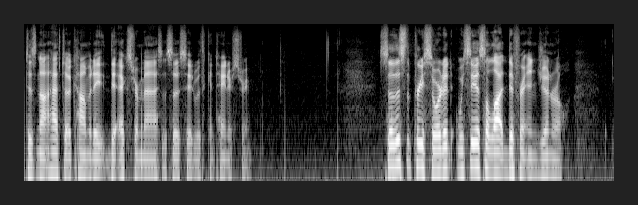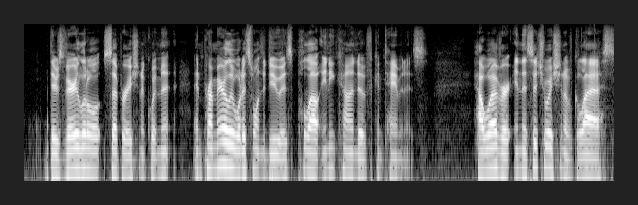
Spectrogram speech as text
does not have to accommodate the extra mass associated with the container stream. So this is the pre-sorted. We see it's a lot different in general. There's very little separation equipment, and primarily what it's wanting to do is pull out any kind of contaminants. However, in the situation of glass,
